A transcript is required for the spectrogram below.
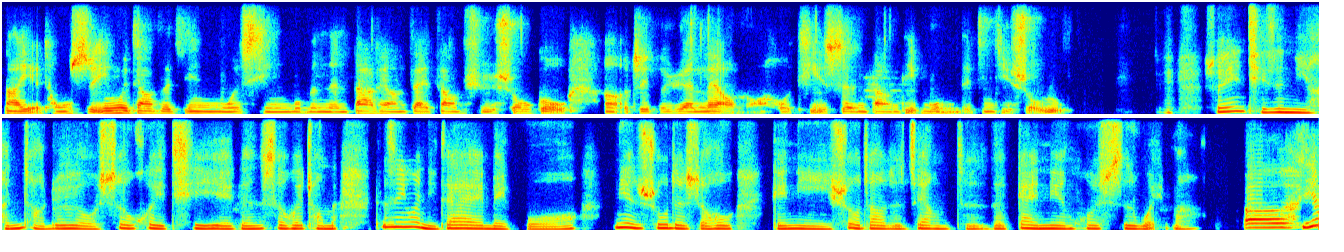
那也同时，因为这样的经营模型，我们能大量在藏区收购呃这个原料，然后提升当地牧民的经济收入。所以其实你很早就有社会企业跟社会创办，但是因为你在美国念书的时候，给你塑造的这样子的概念或思维吗？呃，因为，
